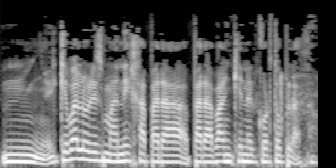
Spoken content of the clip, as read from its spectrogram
Mm, ¿Qué valores maneja para, para Bankia en el corto plazo?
